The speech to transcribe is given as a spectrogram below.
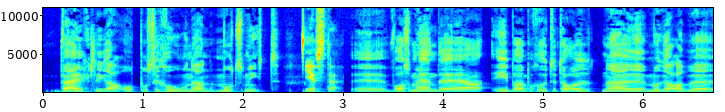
verkliga oppositionen mot Smith. Just det. Eh, vad som hände är i början på 70-talet när Mugabe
